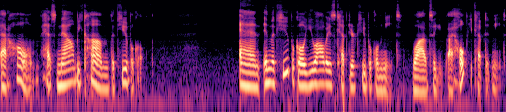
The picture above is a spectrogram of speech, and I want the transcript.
at home has now become the cubicle. And in the cubicle, you always kept your cubicle neat. Well, I would say, I hope you kept it neat.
